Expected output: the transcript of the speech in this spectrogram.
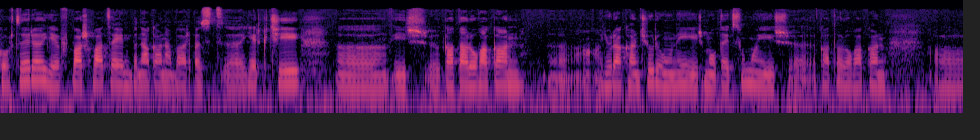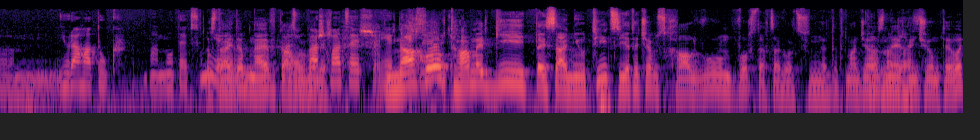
գործերը եւ բաշխված էին բնականաբար ըստ երկչի իր կատարողական յուրաքանչյուրը ունի իր մոտեցումը, իր կատարողական յուրահատուկ մոտեցումը եւ այդմ նաեւ կազմվել էր նախորդ համերգի տեսանյութից եթե չեմ սխալվում որ ստեղծագործություններ դդմաջազներ հնչում թե ոչ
